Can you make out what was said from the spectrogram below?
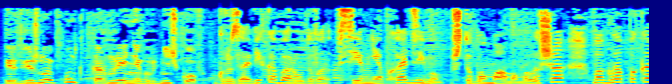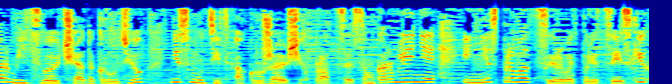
в передвижной пункт кормления грудничков. Грузовик оборудован всем необходимым, чтобы мама малыша могла покормить свое чадо грудью, не смутить окружающих процессом кормления и не спровоцировать полицейских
